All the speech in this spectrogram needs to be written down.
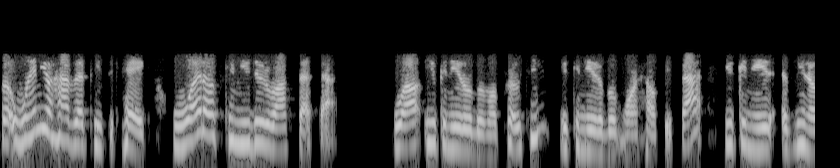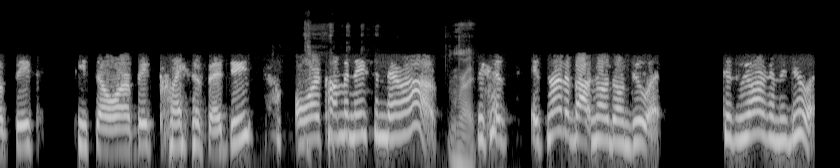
But when you have that piece of cake, what else can you do to offset that? Well, you can eat a little bit more protein. You can eat a little bit more healthy fat. You can eat, a, you know, big pizza or a big plate of veggies or a combination thereof. Right. Because it's not about, no, don't do it because we are going to do it.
